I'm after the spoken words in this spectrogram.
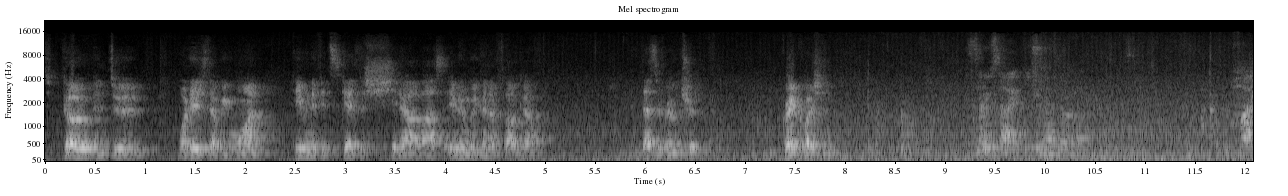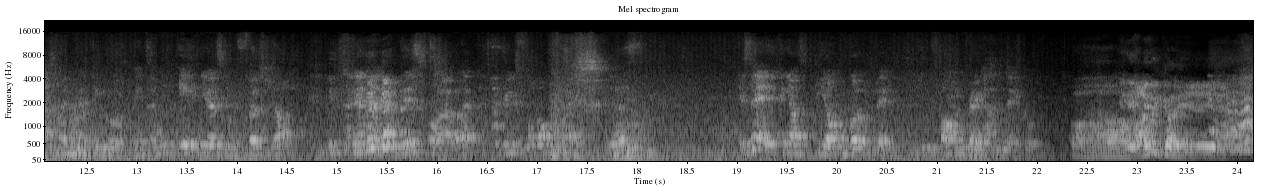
to go and do what it is that we want, even if it scares the shit out of us, even if we're going to fuck up. That's the real truth. Great question. It Seems like you have a hard time letting go of things. I mean, eight years in the first job, and then like this for what, three, four, five years? Mm-hmm. Is there anything else beyond work that you found very hard to let go? Oh, why we go here?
